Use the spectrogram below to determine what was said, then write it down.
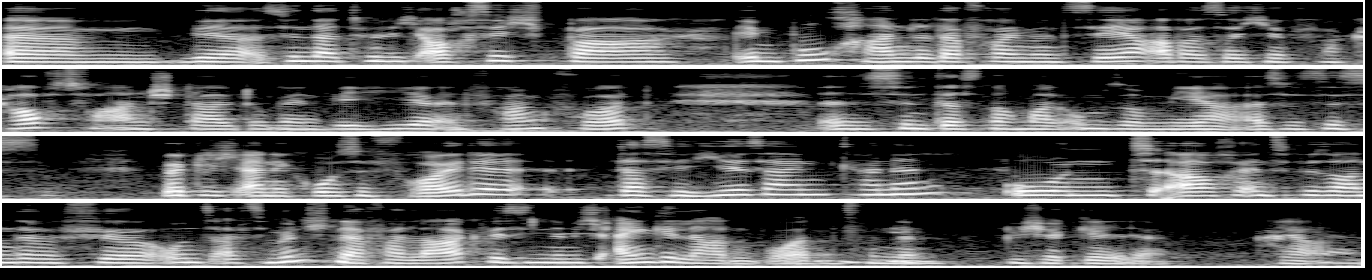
Ähm, wir sind natürlich auch sichtbar im Buchhandel, da freuen wir uns sehr, aber solche Verkaufsveranstaltungen wie hier in Frankfurt äh, sind das nochmal umso mehr. Also es ist wirklich eine große Freude, dass wir hier sein können und auch insbesondere für uns als Münchner Verlag. Wir sind nämlich eingeladen worden von der Büchergilde. Ja.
